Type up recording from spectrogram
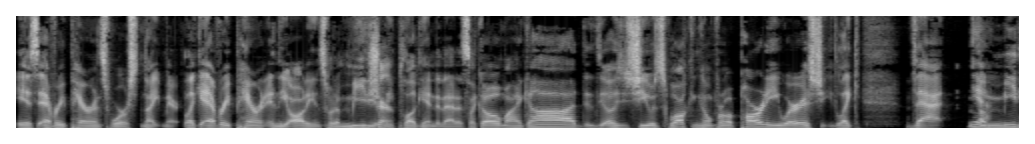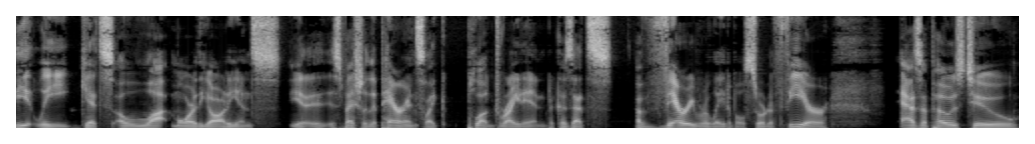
is every parent's worst nightmare. Like every parent in the audience would immediately Sure. plug into that. It's like, oh my God, oh, she was walking home from a party. Where is she? Like that Yeah. immediately gets a lot more of the audience, especially the parents, like plugged right in because that's a very relatable sort of fear as opposed to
